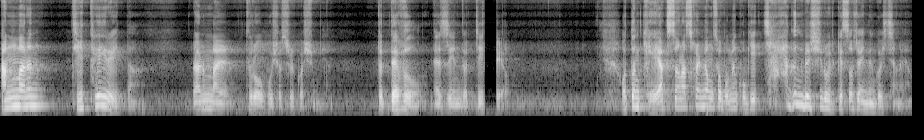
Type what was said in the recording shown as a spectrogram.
악마는 디테일에 있다. 라는 말 들어보셨을 것입니다. The devil is in the detail. 어떤 계약서나 설명서 보면 거기 작은 글씨로 이렇게 써져 있는 거 있잖아요.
